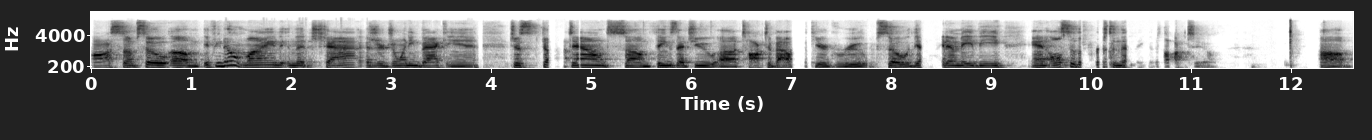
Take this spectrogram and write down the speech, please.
Awesome. So um, if you don't mind in the chat as you're joining back in, just jot down some things that you uh, talked about with your group. So the item maybe, and also the person that they talk to. Um,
